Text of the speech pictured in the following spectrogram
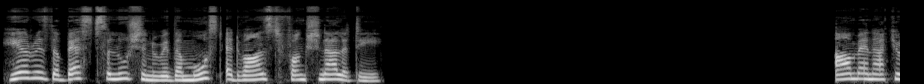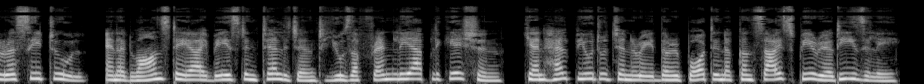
Here is the best solution with the most advanced functionality. AMEN Accuracy Tool, an advanced AI-based intelligent user-friendly application can help you to generate the report in a concise period easily.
